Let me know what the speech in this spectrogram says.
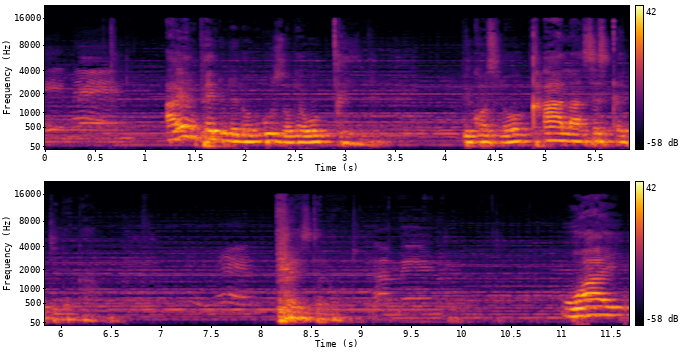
Amen. ake ngiphendule lo mbuzo ke wokugcina because lo qala sesiqedile ngawo Amen. praise the lord Amen. why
